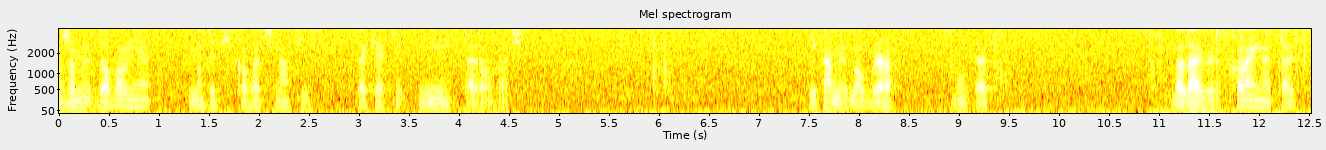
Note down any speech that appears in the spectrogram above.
Możemy dowolnie modyfikować napis, tak jak nim sterować. Klikamy MoGraph, MoText. Dodajmy kolejny tekst.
